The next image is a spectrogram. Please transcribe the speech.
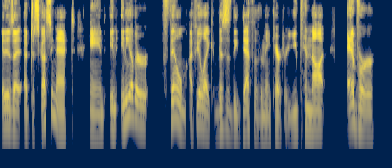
It is a, a disgusting act, and in any other film, I feel like this is the death of the main character. You cannot ever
